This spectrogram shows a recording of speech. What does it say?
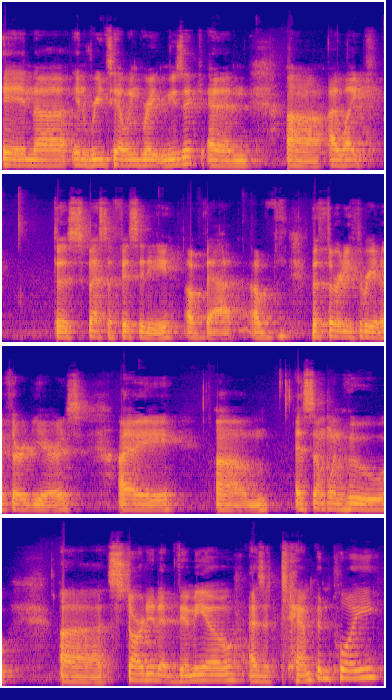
in uh, in retailing great music, and uh, I like the specificity of that of the 33 and a third years. I um, as someone who uh, started at Vimeo as a temp employee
